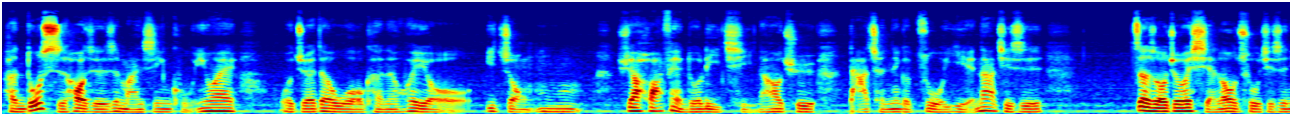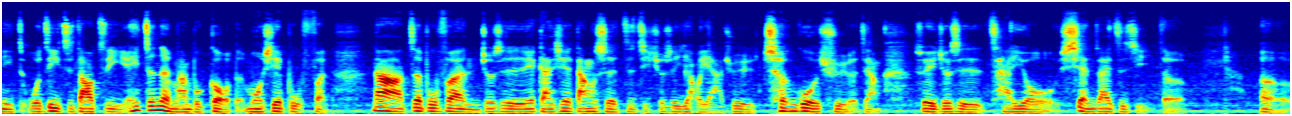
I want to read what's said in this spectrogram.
很多时候其实是蛮辛苦，因为我觉得我可能会有一种嗯，需要花费很多力气，然后去达成那个作业。那其实这时候就会显露出，其实你我自己知道自己诶，真的蛮不够的某些部分。那这部分就是也感谢当时的自己，就是咬牙去撑过去了，这样，所以就是才有现在自己的呃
